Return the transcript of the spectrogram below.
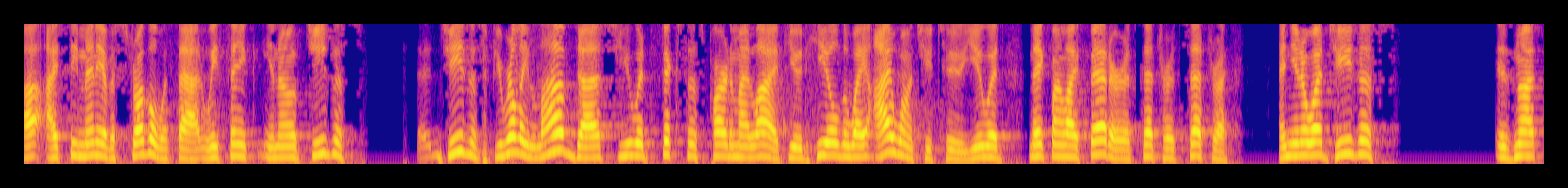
I see many of us struggle with that. We think, you know, if Jesus, Jesus, if you really loved us, you would fix this part of my life. You would heal the way I want you to. You would make my life better, etc., etc. And you know what? Jesus is not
